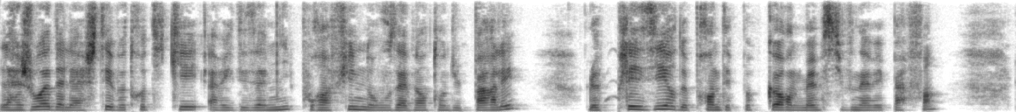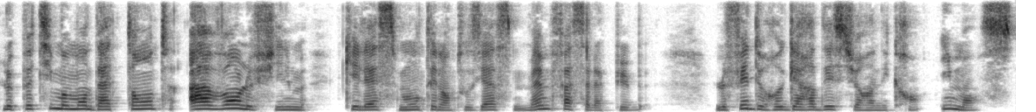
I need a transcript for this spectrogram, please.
La joie d'aller acheter votre ticket avec des amis pour un film dont vous avez entendu parler, le plaisir de prendre des pop-corn même si vous n'avez pas faim, le petit moment d'attente avant le film qui laisse monter l'enthousiasme même face à la pub, le fait de regarder sur un écran immense,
